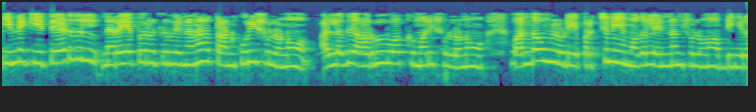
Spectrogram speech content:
இன்னைக்கு தேடுதல் நிறைய பேர் இருக்கிறது என்னன்னா தான் குறி சொல்லணும் அல்லது அருள்வாக்கு மாதிரி சொல்லணும். வந்தவங்களுடைய பிரச்சனையை முதல்ல என்னன்னு சொல்லணும் அப்படிங்கிற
